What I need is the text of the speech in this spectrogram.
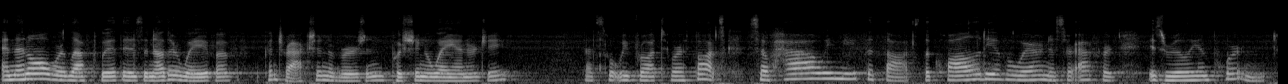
and then all we're left with is another wave of contraction, aversion, pushing away energy. That's what we brought to our thoughts. So, how we meet the thoughts, the quality of awareness or effort is really important.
